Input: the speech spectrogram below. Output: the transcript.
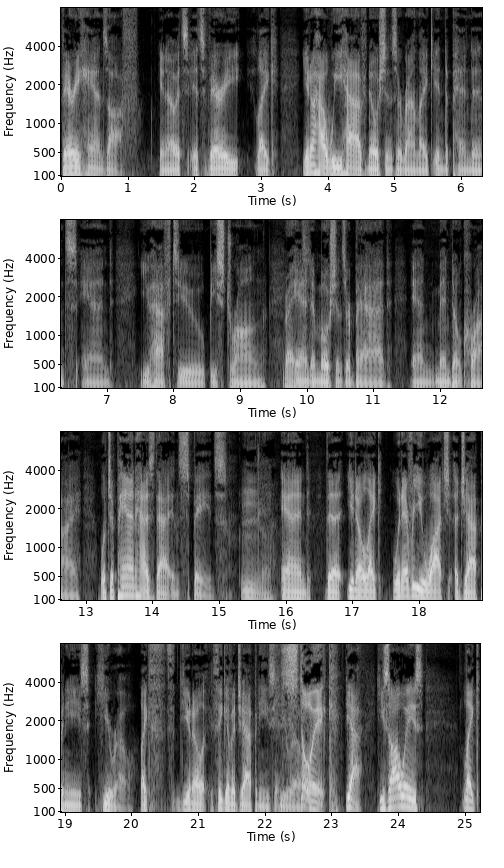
very hands off. You know, it's it's very like you know how we have notions around like independence and you have to be strong Right. and emotions are bad and men don't cry. Well, Japan has that in spades. And the you know like whenever you watch a Japanese hero, like th- you know think of a Japanese hero. stoic. Yeah, he's always like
